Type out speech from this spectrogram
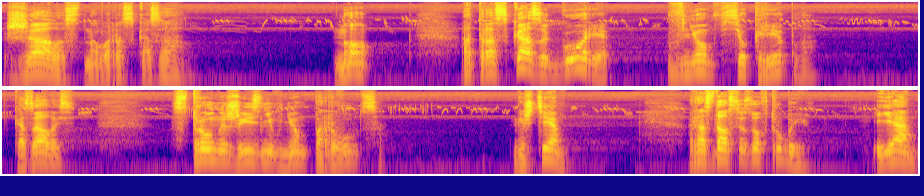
жалостного рассказал. Но от рассказа горя в нем все крепло. Казалось, струны жизни в нем порвутся. Меж тем раздался зов трубы, и я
